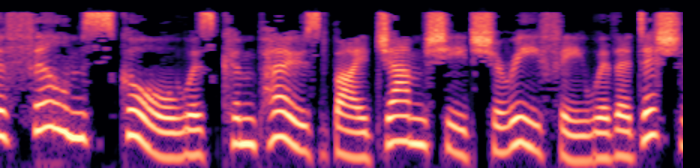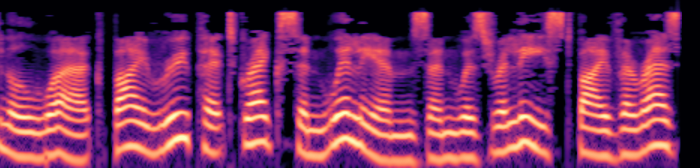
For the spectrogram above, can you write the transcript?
The film's score was composed by Jamshied Sharifi with additional work by Rupert Gregson Williams and was released by Varèse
